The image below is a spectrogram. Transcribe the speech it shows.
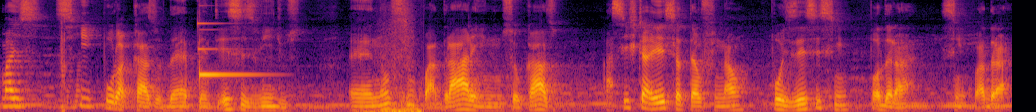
Mas se por acaso, de repente, esses vídeos é, não se enquadrarem no seu caso, assista esse até o final, pois esse sim poderá se enquadrar.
